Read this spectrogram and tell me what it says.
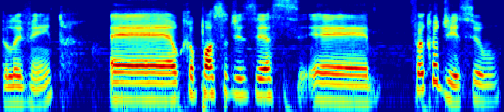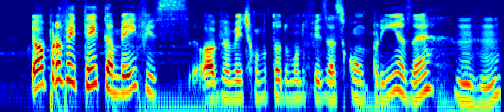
pelo evento. É, o que eu posso dizer assim, é, foi o que eu disse. Eu, eu aproveitei também, fiz, obviamente, como todo mundo, fiz as comprinhas, né? Uhum.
